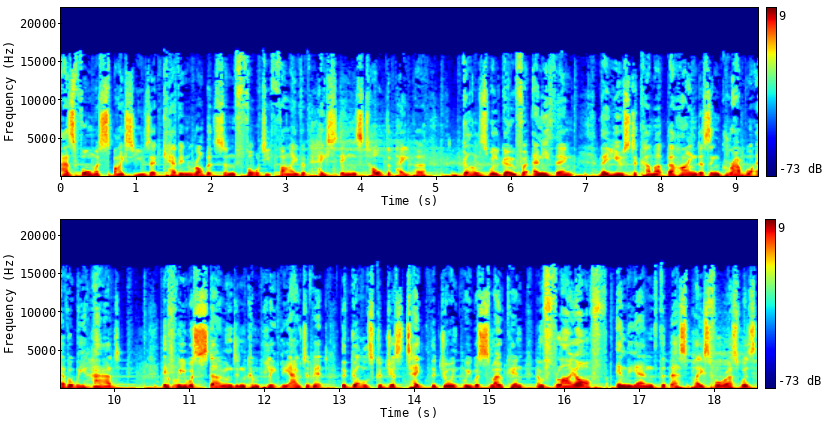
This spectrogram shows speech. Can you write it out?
As former Spice user Kevin Robertson, 45 of Hastings, told the paper, Gulls will go for anything. They used to come up behind us and grab whatever we had. If we were stoned and completely out of it, the gulls could just take the joint we were smoking and fly off. In the end, the best place for us was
